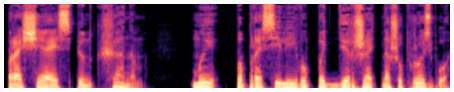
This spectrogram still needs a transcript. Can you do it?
Прощаясь с Пюнгханом, мы попросили его поддержать нашу просьбу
